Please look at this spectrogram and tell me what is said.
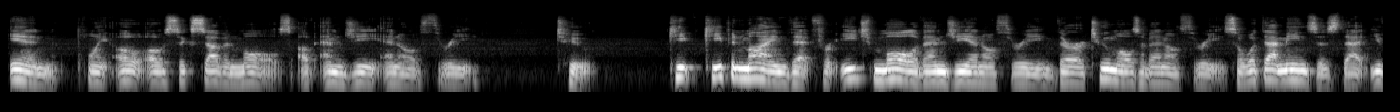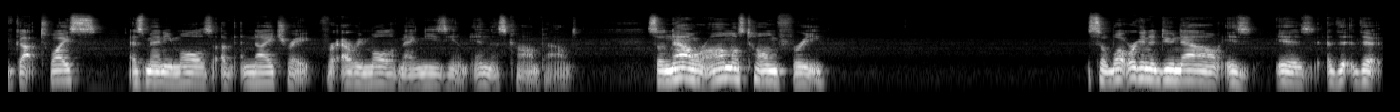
in 0.0067 moles of MgNO3 2. Keep, keep in mind that for each mole of MgNO3, there are 2 moles of NO3. So what that means is that you've got twice as many moles of nitrate for every mole of magnesium in this compound. So now we're almost home free. So what we're going to do now is is that,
